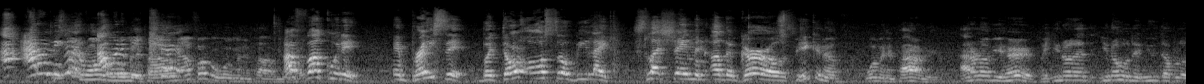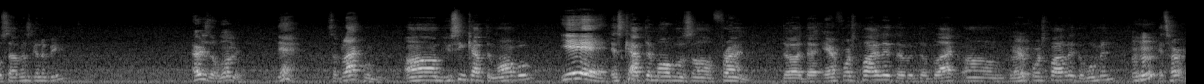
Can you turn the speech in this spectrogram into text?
I, I don't There's need. wrong I want to be. Care- I fuck with women empowerment. I fuck with it. Embrace it, but don't also be like slut shaming other girls. Speaking of women empowerment, I don't know if you heard, but you know that you know who the new 007 is gonna be? Hers a woman. Yeah, it's a black woman. Um, you seen Captain Marvel? Yeah. It's Captain Marvel's um friend, the the Air Force pilot, the the black um Air Mhm. Force pilot, the woman. Mhm. It's her.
